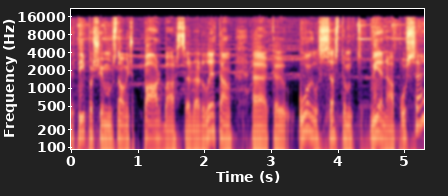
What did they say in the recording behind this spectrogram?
Tīpaši, ja mums nav viņš pārbāzts ar, ar lietām, uh, ka ogles sastumt vienā pusē.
